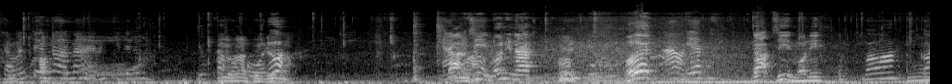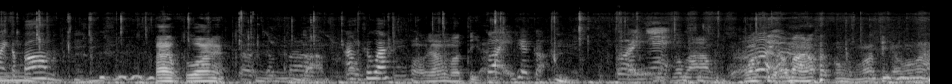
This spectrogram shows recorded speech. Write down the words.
แต่มันตื่นนอนมาให้มันกินได้แล้วยุบคำบ่โพด้วยดาบซีนวะนี่นะเฮ้ยอ้าวเฮ็ดดาบซีนวะนี่ บ่ก้อยกระป้อมไปทัวร์เนี่ยอ้าวคือว่าเอายังมาเตี๋ยก้อยเพื่อก่อนก้อยแง่ก็มาวันเสียวมาเนาะโอ้โหติเอามาก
